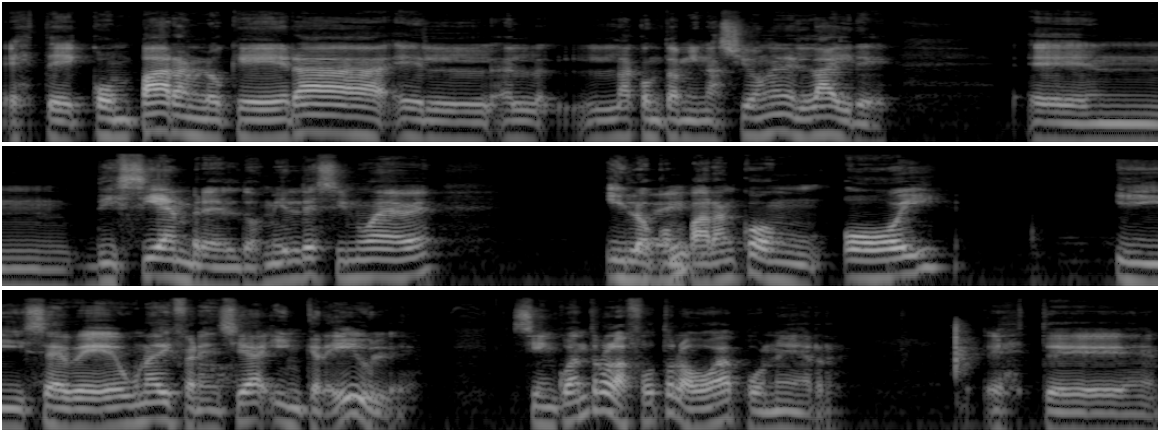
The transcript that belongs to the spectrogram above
este, comparan lo que era la contaminación en el aire en diciembre del 2019 y lo comparan con hoy y se ve una diferencia increíble. Si encuentro la foto la voy a poner. Este.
